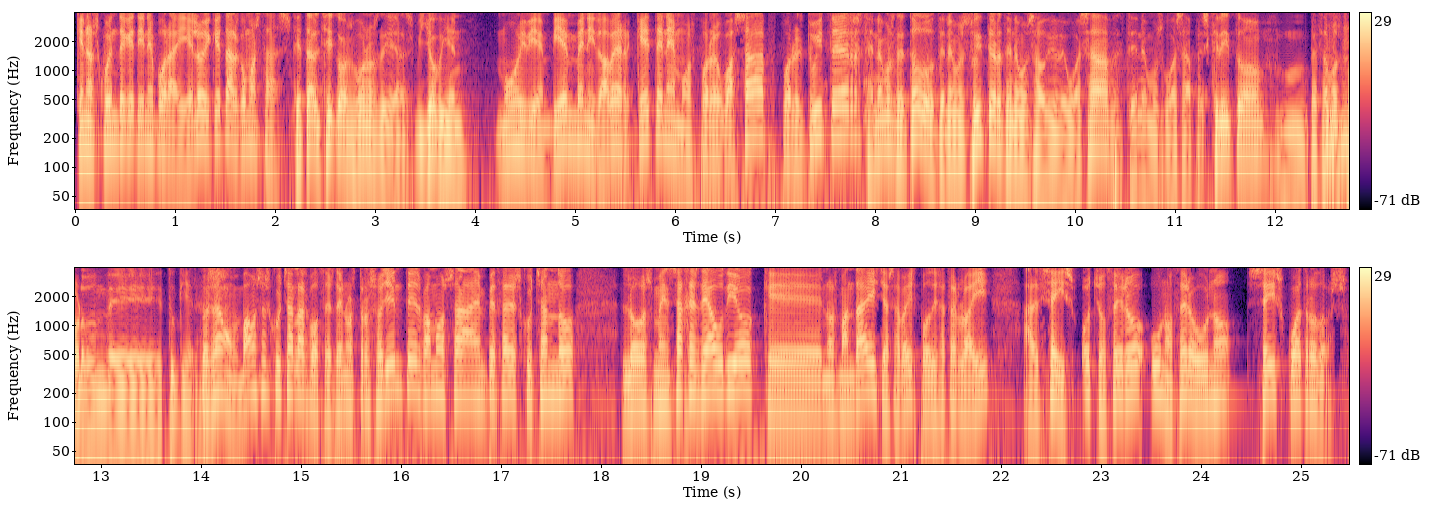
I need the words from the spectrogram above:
que nos cuente qué tiene por ahí. Eloy, ¿qué tal? ¿Cómo estás? ¿Qué tal, chicos? Buenos días. Yo bien. Muy bien, bienvenido. A ver, ¿qué tenemos por el WhatsApp, por el Twitter? Tenemos de todo. Tenemos Twitter, tenemos audio de WhatsApp, tenemos WhatsApp escrito. Empezamos por donde tú quieras. Pues vamos, vamos a escuchar las voces de nuestros oyentes. Vamos a empezar escuchando los mensajes de audio que nos mandáis. Ya sabéis, podéis hacerlo ahí al 680-101-642.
